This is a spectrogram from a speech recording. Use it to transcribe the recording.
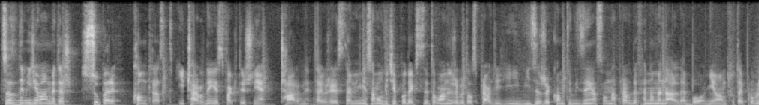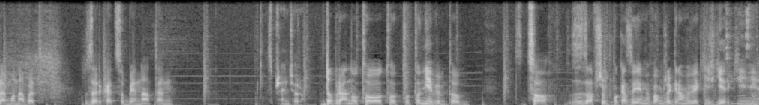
Co za tym idzie, mamy też super kontrast i czarny jest faktycznie czarny, także jestem niesamowicie podekscytowany, żeby to sprawdzić i widzę, że kąty widzenia są naprawdę fenomenalne, bo nie mam tutaj problemu nawet zerkać sobie na ten sprzęcior. Dobra, no to, to, to, to nie wiem, to co? Zawsze pokazujemy wam, że gramy w jakieś gierki, nie?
